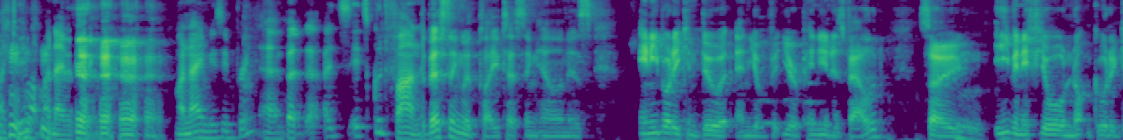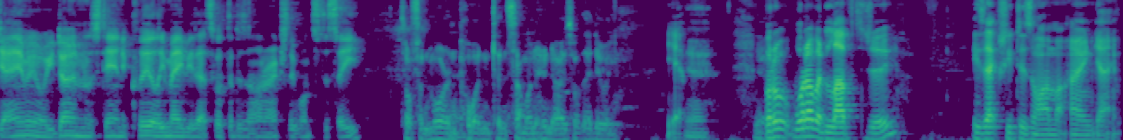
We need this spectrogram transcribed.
I do like my name. In print. My name is in print, uh, but uh, it's it's good fun. the best thing with playtesting, Helen, is anybody can do it and your your opinion is valid. So Hmm. even if you're not good at gaming or you don't understand it clearly, maybe that's what the designer actually wants to see. It's often more important than someone who knows what they're doing. Yeah. Yeah. But what I would love to do is actually design my own game.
